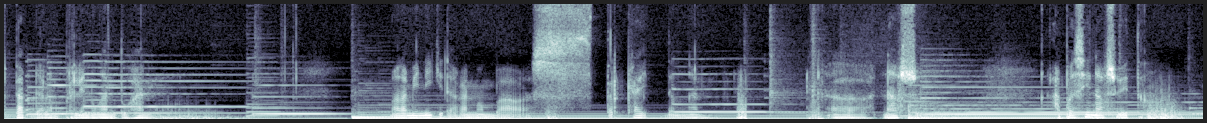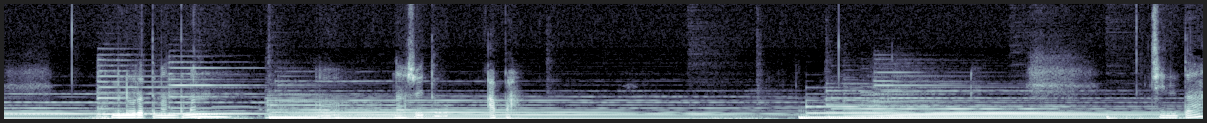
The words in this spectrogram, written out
Tetap dalam perlindungan Tuhan Malam ini kita akan membahas terkait dengan uh, nafsu Apa sih nafsu itu? Menurut teman-teman nafsu itu apa? Cinta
